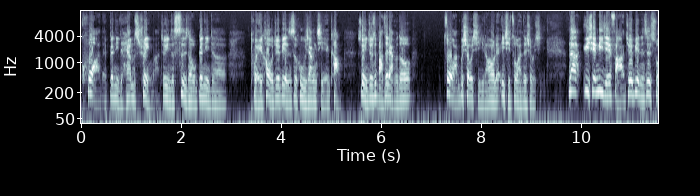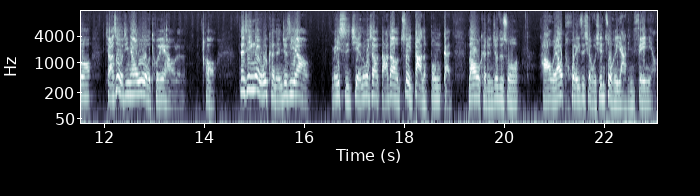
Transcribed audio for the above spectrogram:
quad 跟你的 hamstring 嘛，就你的四头跟你的腿后就会变成是互相拮抗，所以你就是把这两个都。做完不休息，然后呢一起做完再休息。那预先力竭法就会变成是说，假设我今天要卧推好了，哦，但是因为我可能就是要没时间，我是要达到最大的绷感，然后我可能就是说，好，我要推之前，我先做个哑铃飞鸟，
